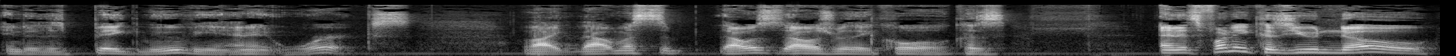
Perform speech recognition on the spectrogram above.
into this big movie, and it works. Like that must that was that was really cool because, and it's funny because you know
